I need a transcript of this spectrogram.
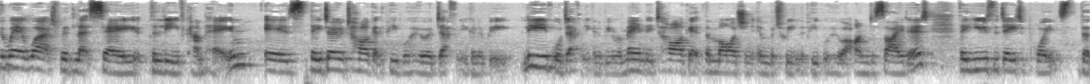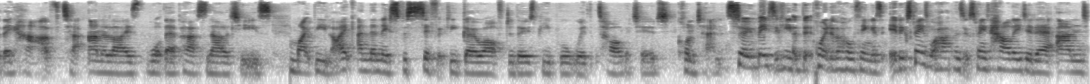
the way it worked with, let's say, the Leave campaign is they don't target the people who are definitely going to be Leave or definitely going to be Remain. They target the margin in between the people who are undecided. They use the data points that they have to analyze what their personalities might be like, and then they specifically go after those people with targeted content. So basically, the point of the whole thing is it explains what happens, explains how they did it, and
